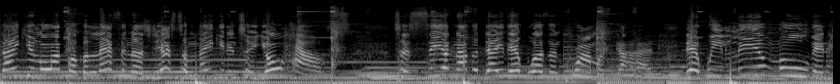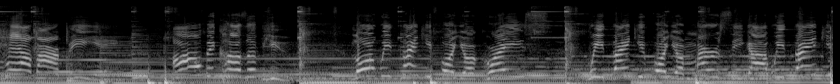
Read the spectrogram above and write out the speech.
Thank you, Lord, for blessing us just to make it into your house, to see another day that wasn't promised, God. That we live, move, and have our being, all because of you. Lord, we thank you for your grace. We thank you for your mercy, God. We thank you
